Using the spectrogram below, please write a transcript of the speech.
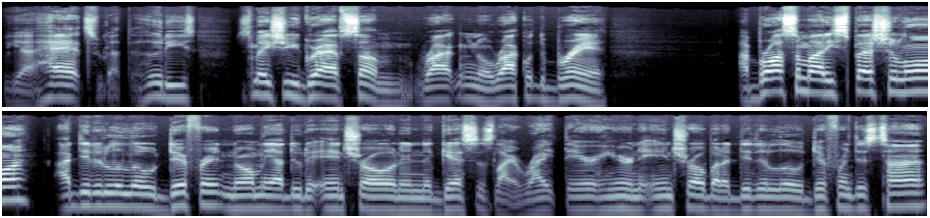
we got hats, we got the hoodies. Just make sure you grab something. Rock, you know, rock with the brand. I brought somebody special on. I did it a little different. Normally I do the intro and then the guest is like right there hearing the intro, but I did it a little different this time.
